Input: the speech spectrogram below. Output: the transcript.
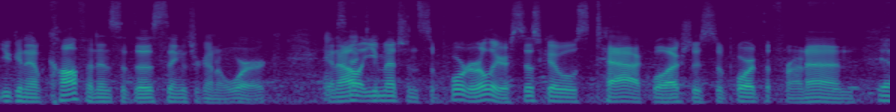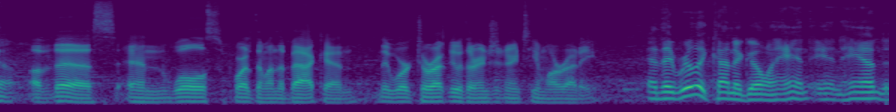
you can have confidence that those things are going to work. Exactly. And you mentioned support earlier. Cisco's TAC will actually support the front end yeah. of this, and we'll support them on the back end. They work directly with our engineering team already. And they really kind of go hand in hand,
